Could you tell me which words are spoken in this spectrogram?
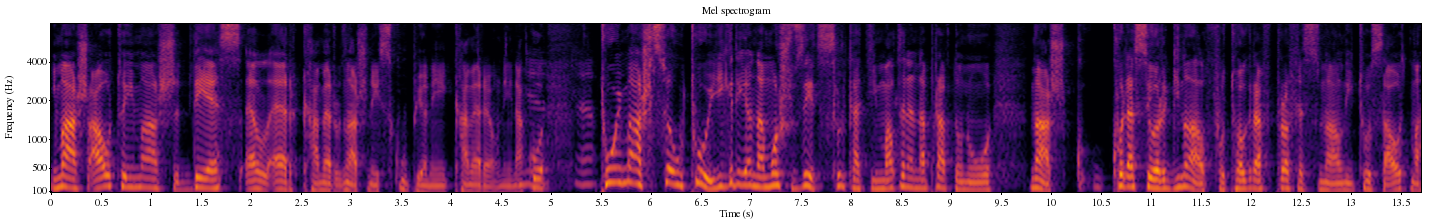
imaš auto, imaš DSLR kameru, znaš, ne skupi oni kamere, oni, inako, yeah, yeah. to imaš sve u toj igri, i onda možeš uzeti slikat i malte ne napraviti ono, znaš, ko da se original fotograf profesionalni to sa autima,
